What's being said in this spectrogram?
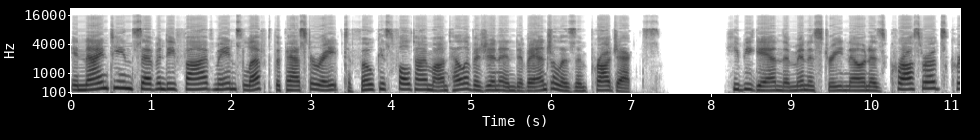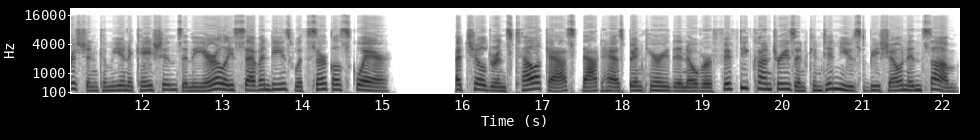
In 1975 Mainse left the pastorate to focus full-time on television and evangelism projects. He began the ministry known as Crossroads Christian Communications in the early 70s with Circle Square a children's telecast that has been carried in over 50 countries and continues to be shown in some.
